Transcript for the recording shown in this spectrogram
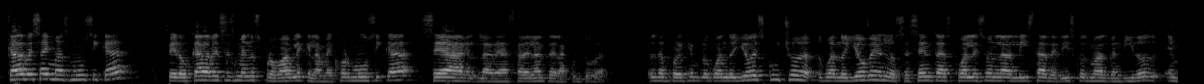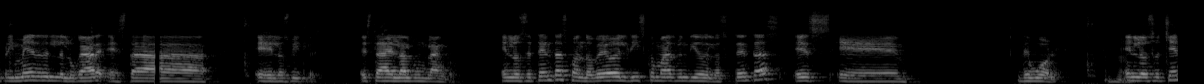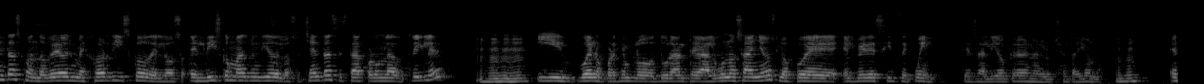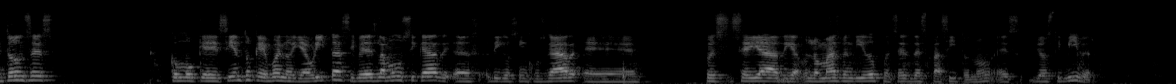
cada vez hay más música, pero cada vez es menos probable que la mejor música sea la de hasta adelante de la cultura. O sea, por ejemplo, cuando yo escucho, cuando yo veo en los 60 cuáles son la lista de discos más vendidos, en primer lugar está eh, los Beatles, está el álbum blanco. En los 70 cuando veo el disco más vendido de los 70 es eh, The Wall. En los 80s, cuando veo el mejor disco de los, el disco más vendido de los 80s, está por un lado Thriller. Y bueno, por ejemplo, durante algunos años lo fue el Greatest Hits de Queen, que salió creo en el 81. Ujú. Entonces, como que siento que, bueno, y ahorita si ves la música, di- eh, digo, sin juzgar, eh, pues sería, digamos, lo más vendido, pues es Despacito, ¿no? Es Justin Bieber.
